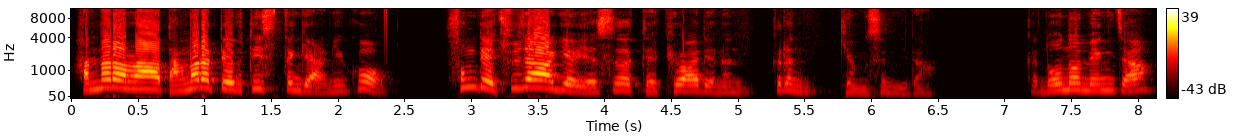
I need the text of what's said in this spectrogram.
한나라나 당나라 때부터 있었던 게 아니고 송대 주자학에 의해서 대표화되는 그런 경서입니다. 그러니까 논어맹자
